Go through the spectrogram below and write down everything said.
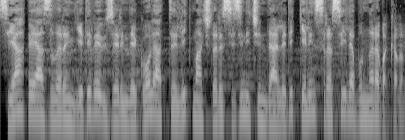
Siyah beyazlıların 7 ve üzerinde gol attığı lig maçları sizin için derledik. Gelin sırasıyla bunlara bakalım.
